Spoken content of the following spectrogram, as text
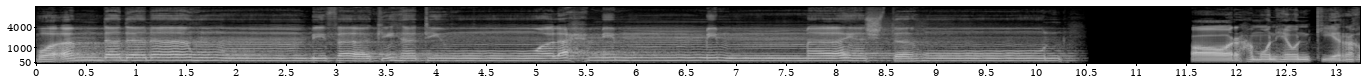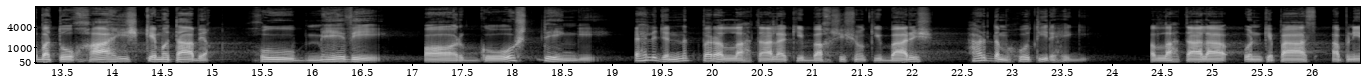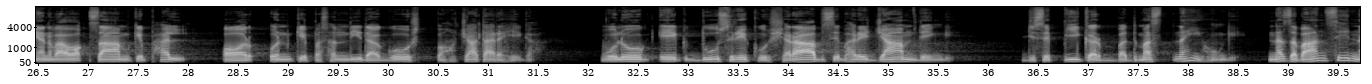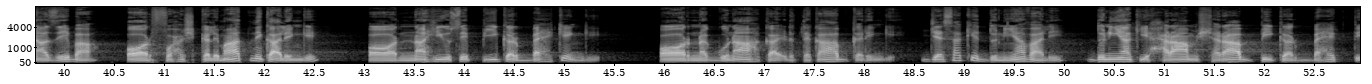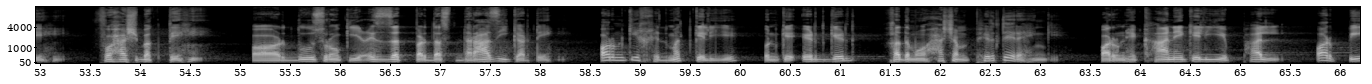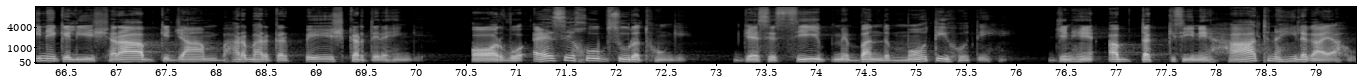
وَأَمْدَدْنَاهُمْ بِفَاكِهَةٍ وَلَحْمٍ مِّمَّا يَشْتَهُونَ اور ہم انہیں ان کی رغبت و خواہش کے مطابق خوب میوے اور گوشت دیں گے۔ اہل جنت پر اللہ تعالیٰ کی بخششوں کی بارش ہر دم ہوتی رہے گی۔ اللہ تعالیٰ ان کے پاس اپنی انواع و اقسام کے پھل اور ان کے پسندیدہ گوشت پہنچاتا رہے گا۔ وہ لوگ ایک دوسرے کو شراب سے بھرے جام دیں گے، جسے پی کر بدمست نہیں ہوں گے۔ نہ زبان سے نازیبا اور فحش کلمات نکالیں گے اور نہ ہی اسے پی کر بہکیں گے اور نہ گناہ کا ارتکاب کریں گے۔ جیسا کہ دنیا والے دنیا کی حرام شراب پی کر بہکتے ہیں، فحش بکتے ہیں۔ اور دوسروں کی عزت پر دست درازی کرتے ہیں اور ان کی خدمت کے لیے ان کے ارد گرد قدم و حشم پھرتے رہیں گے اور انہیں کھانے کے لیے پھل اور پینے کے لیے شراب کے جام بھر بھر کر پیش کرتے رہیں گے اور وہ ایسے خوبصورت ہوں گے جیسے سیپ میں بند موتی ہوتے ہیں جنہیں اب تک کسی نے ہاتھ نہیں لگایا ہو۔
